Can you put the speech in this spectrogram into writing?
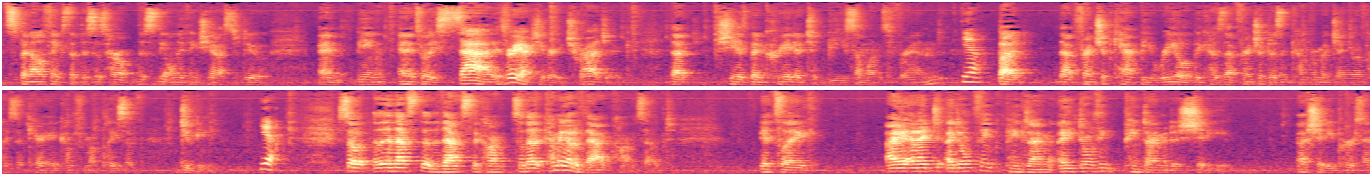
spinel thinks that this is her this is the only thing she has to do and being and it's really sad it's very actually very tragic that she has been created to be someone's friend Yeah. but that friendship can't be real because that friendship doesn't come from a genuine place of caring. It comes from a place of duty. Yeah. So, and that's the that's the con. So that coming out of that concept, it's like, I and I don't think Pink Diamond. I don't think Pink Diamond is shitty, a shitty person,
